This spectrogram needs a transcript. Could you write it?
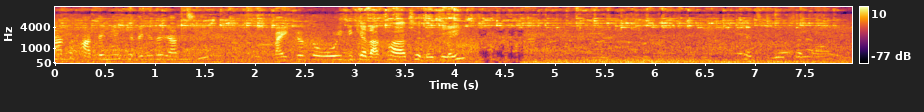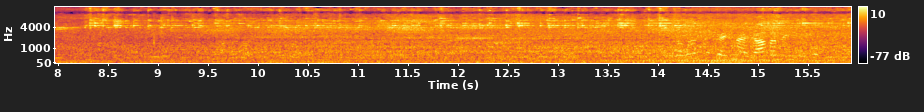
না তো হাতে নিয়ে খেতে খেতে যাচ্ছি বাইকটা তো ওই দিকে রাখা আছে দেখলেই फेंकना ज़्यादा नहीं है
